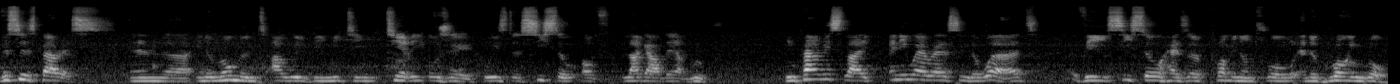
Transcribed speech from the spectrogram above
This is Paris, and uh, in a moment I will be meeting Thierry Auger, who is the CISO of Lagardère Group. In Paris, like anywhere else in the world, the CISO has a prominent role and a growing role,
